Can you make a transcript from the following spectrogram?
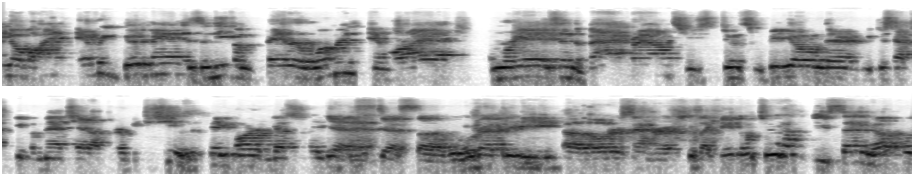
you know, behind every good man is an even better woman, and Mariah, Maria is in the background. She's doing some video over there, and we just have to give a mad shout out to her because she was a big part of yesterday's Yes, yes. Uh, we were at 3D, uh, the owner, Sandra, she was like, hey, don't you have to be setting up for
